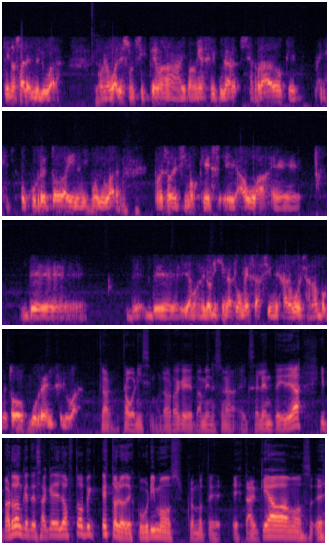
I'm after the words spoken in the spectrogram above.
que no salen del lugar. Con lo cual es un sistema de economía circular cerrado que ocurre todo ahí en el mismo lugar. Por eso decimos que es eh, agua eh, de, de, digamos, del origen a tu mesa sin dejar huella, ¿no? Porque todo ocurre en ese lugar. Claro, está buenísimo. La verdad que también es una excelente idea. Y perdón que te saqué del off topic. Esto lo descubrimos cuando te stalkeábamos eh,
